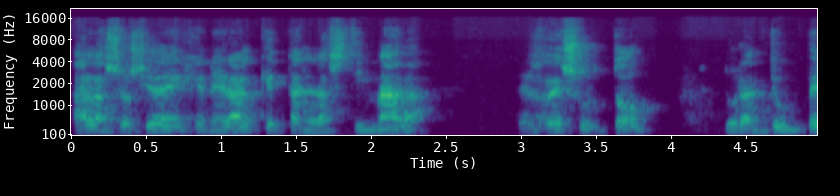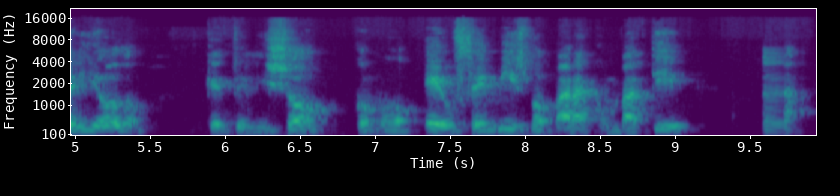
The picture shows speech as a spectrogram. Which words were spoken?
a la sociedad en general que tan lastimada resultó durante un periodo que utilizó como eufemismo para combatir la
